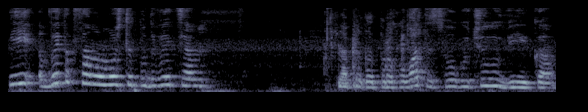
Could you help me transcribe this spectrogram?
І ви так само можете подивитися, наприклад, порахувати свого чоловіка,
